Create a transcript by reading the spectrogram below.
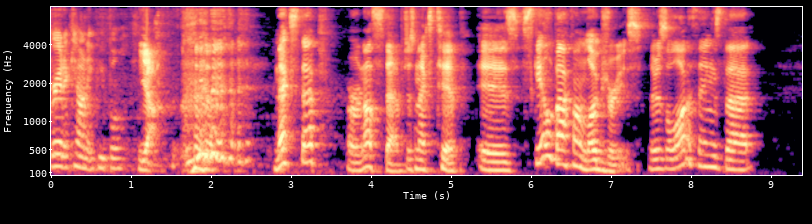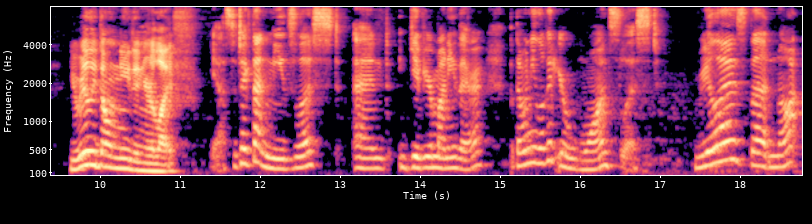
Great accounting people. Yeah. next step or not step, just next tip is scale back on luxuries. There's a lot of things that you really don't need in your life. Yeah, so take that needs list and give your money there. But then when you look at your wants list, realize that not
